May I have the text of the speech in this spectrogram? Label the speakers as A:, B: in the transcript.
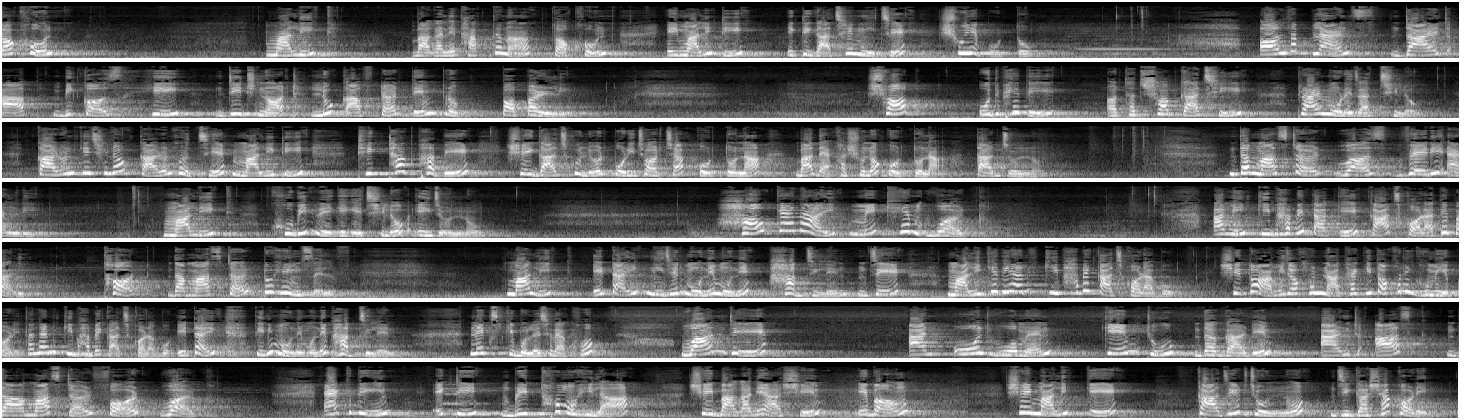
A: যখন মালিক বাগানে থাকতো না, তখন এই মালিটি একটি গাছের নিচে শুয়ে পড়ত। All the plants died up because he did not look after them properly সব উদ্ভিদে, অর্থাৎ সব গাছই প্রায় মরে যাচ্ছিল। কারণ কি ছিল? কারণ হচ্ছে মালিটি ঠিকঠাকভাবে সেই গাছগুলোর পরিচর্যা করতো না বা দেখাশুনো করতো না তার জন্য। The master was very angry মালিক খুবই রেগে গেছিল এই জন্য। How can I make him work আমি কীভাবে তাকে কাজ করাতে পারি? Thought the master to himself মালিক এটাই নিজের মনে মনে ভাবছিলেন যে মালিকে দিয়ে আমি কীভাবে কাজ করাবো? সে তো আমি যখন না থাকি তখনই ঘুমিয়ে পড়ে, তাহলে আমি কীভাবে কাজ করাবো? এটাই তিনি মনে মনে ভাবছিলেন। নেক্সট কি বলেছে দেখো? One day an old women came to the garden and ask the master for work. একদিন একটি বৃদ্ধ মহিলা সেই বাগানে আসেন এবং সেই মালিককে কাজের জন্য জিজ্ঞাসা করেন।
